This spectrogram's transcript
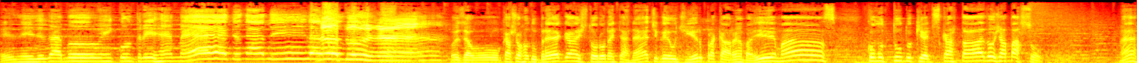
Nesse amor encontrei remédio na vida noturna. Pois é, o Cachorrão do Brega estourou na internet, ganhou dinheiro pra caramba aí, mas como tudo que é descartável já passou, né?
